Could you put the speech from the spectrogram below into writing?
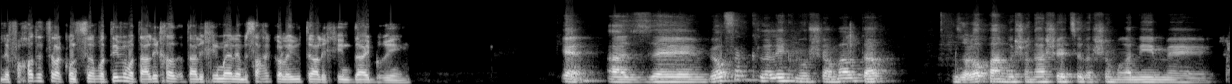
לפחות אצל הקונסרבטיבים, התהליך, התהליכים האלה בסך הכל היו תהליכים די בריאים. כן, אז uh, באופן כללי, כמו שאמרת, זו לא פעם ראשונה שאצל השמרנים uh,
